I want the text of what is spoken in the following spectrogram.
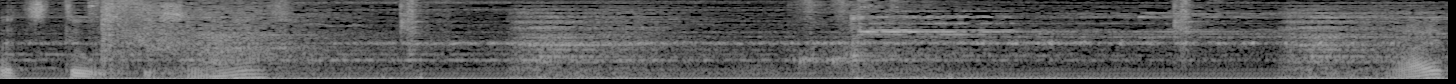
Let's do this one. Right.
